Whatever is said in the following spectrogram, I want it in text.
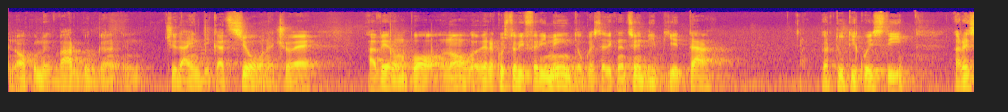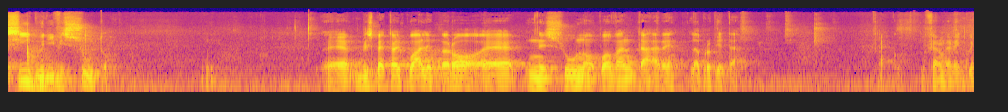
No, come Warburg ci dà indicazione, cioè avere no? avere questo riferimento, questa dichiarazione di pietà per tutti questi residui di vissuto, eh, rispetto al quale però eh, nessuno può vantare la proprietà. Ecco, mi fermerei qui.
